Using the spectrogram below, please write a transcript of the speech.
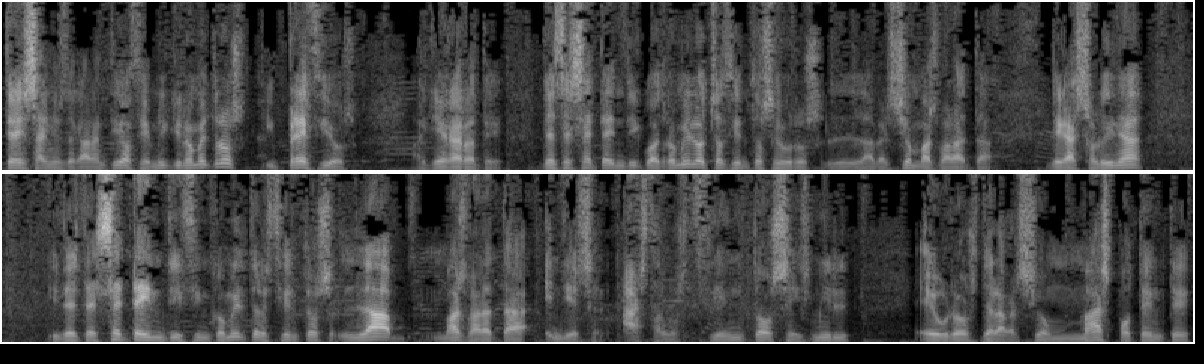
tres años de garantía, 100.000 kilómetros y precios aquí agárrate, desde 74.800 euros la versión más barata de gasolina y desde 75.300 la más barata en diésel, hasta los 106.000 euros de la versión más potente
